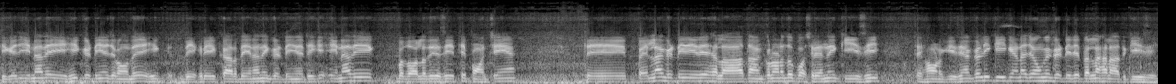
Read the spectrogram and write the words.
ਠੀਕ ਹੈ ਜੀ। ਇਹਨਾਂ ਦੇ ਇਹੀ ਗੱਡੀਆਂ ਚਲਾਉਂਦੇ ਇਹੀ ਦੇਖ ਰੇਖ ਕਰਦੇ ਇਹਨਾਂ ਦੀ ਗੱਡੀਆਂ ਠੀਕ ਹੈ। ਇਹਨਾਂ ਦੀ ਬਦੌਲਤ ਅਸੀਂ ਇੱਥੇ ਪਹੁੰਚੇ ਆ ਤੇ ਪਹਿਲਾਂ ਗੱਡੀ ਦੇ ਹਾਲਾਤ ਅੰਕਲ ਉਹਨਾਂ ਤੋਂ ਪੁੱਛ ਰਹੇ ਨੇ ਕੀ ਸੀ ਤੇ ਹੁਣ ਕੀ ਸੀ? ਅੰਕਲ ਜੀ ਕੀ ਕਹਿਣਾ ਚਾਹੋਗੇ? ਗੱਡੀ ਦੇ ਪਹਿਲਾਂ ਹਾਲਾਤ ਕੀ ਸੀ?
